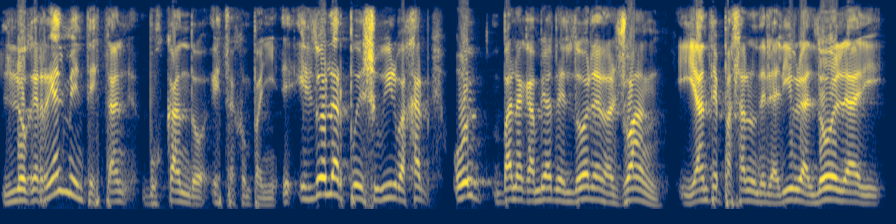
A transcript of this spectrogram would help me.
Lo que realmente están buscando estas compañías, e, el dólar puede subir, bajar. Hoy van a cambiar del dólar al yuan y antes pasaron de la libra al dólar y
